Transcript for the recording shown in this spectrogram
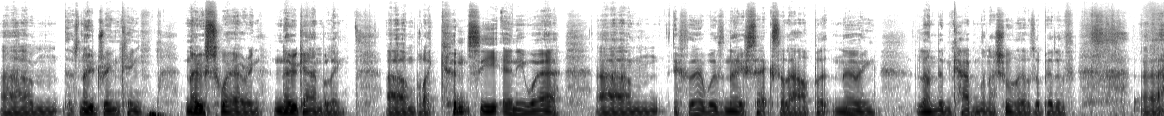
Um, there's no drinking, no swearing, no gambling. Um, but I couldn't see anywhere um, if there was no sex allowed. But knowing London cabman, I'm sure there was a bit of uh,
